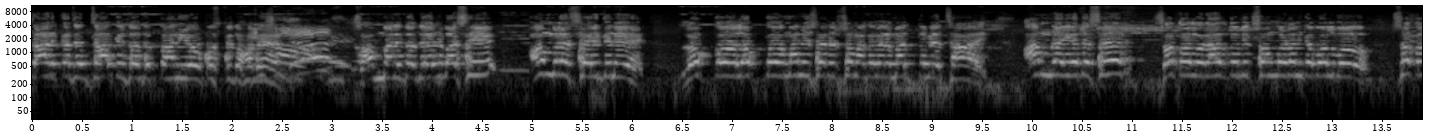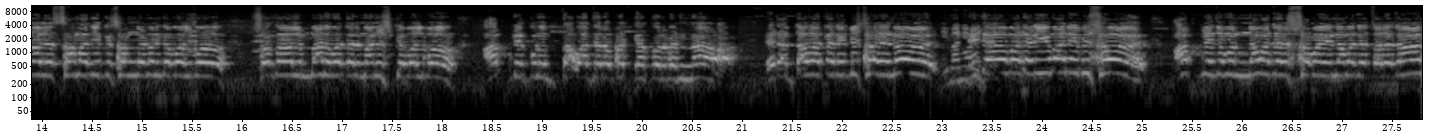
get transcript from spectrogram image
যার কাছে যা কিছু আছে তা নিয়ে উপস্থিত হবেন। সম্মানিত দেশবাসী আমরা সেই দিনে লক্ষ লক্ষ মানুষের সমাগমের মাধ্যমে চাই। আমরা এদেশের সকল রাজনৈতিক সংগঠনকে বলব সকল সামাজিক সংগঠনকে বলব সকল মানবতার মানুষকে বলব আপনি কোনো দাওয়াতের অপেক্ষা করবেন না। এটা দাওয়াতের বিষয় নয় এটা আমাদের ইমানি বিষয়। আপনি যেমন নামাজের সময় নামাজে চলে যান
